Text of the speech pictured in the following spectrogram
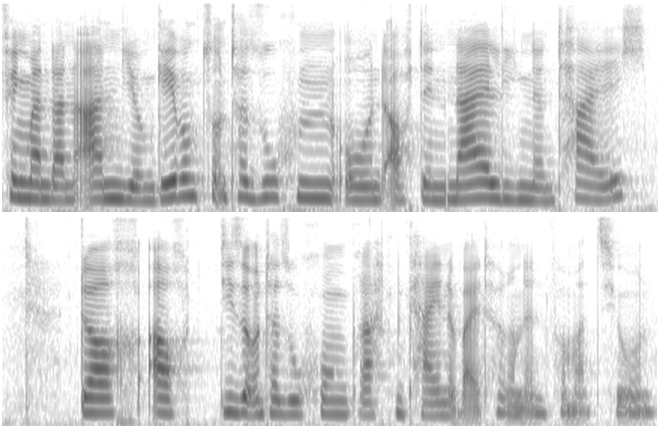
fing man dann an, die Umgebung zu untersuchen und auch den naheliegenden Teich. Doch auch diese Untersuchungen brachten keine weiteren Informationen.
